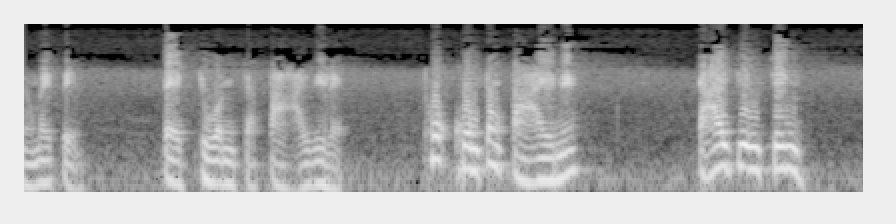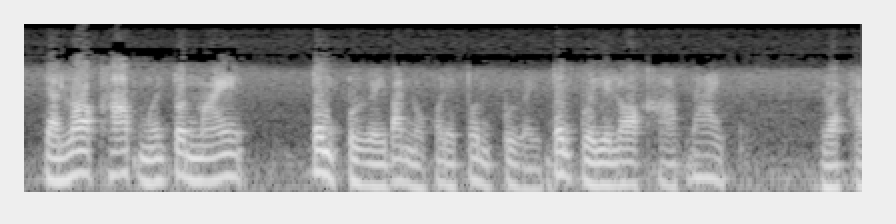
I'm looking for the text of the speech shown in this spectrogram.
ยังไม่เป็น แต่จวนจะตายนี่แหละทุกคนต้องตายเนี่ยตายจริง ๆ จะลอกคาบเหมือนต้นไม้ ต้นเปื่อยบ้านหนูเขาเลยกต้นเปื่อย ต้นเปื่อยจะลอกคาบได้ลอกคาบ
